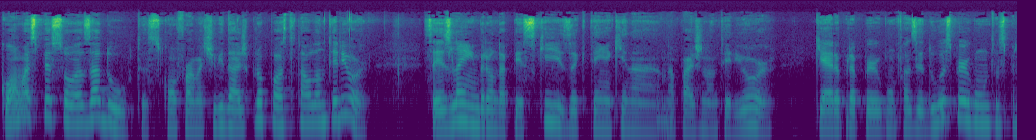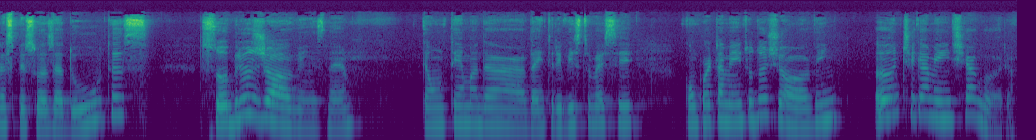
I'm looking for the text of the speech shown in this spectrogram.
com as pessoas adultas, conforme a atividade proposta na aula anterior. Vocês lembram da pesquisa que tem aqui na, na página anterior? Que era para fazer duas perguntas para as pessoas adultas sobre os jovens, né? Então, o tema da, da entrevista vai ser comportamento do jovem antigamente e agora.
